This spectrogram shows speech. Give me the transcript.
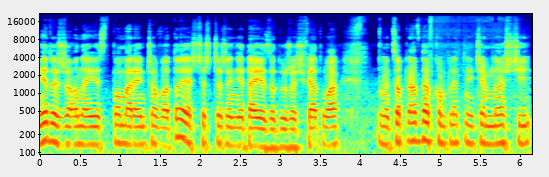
Nie dość, że ona jest pomarańczowa, to jeszcze szczerze nie daje za dużo światła. Co prawda w kompletnej ciemności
